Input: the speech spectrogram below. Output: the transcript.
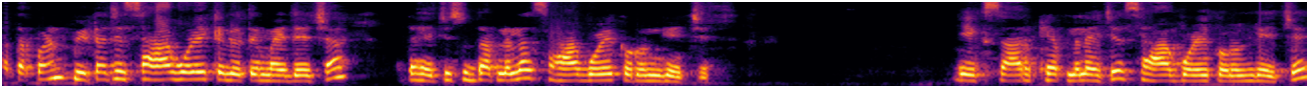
आता आपण पिठाचे सहा गोळे केले होते मैद्याच्या. आता ह्याचे सुद्धा आपल्याला सहा गोळे करून घ्यायचे. एक सारखे आपल्याला ह्याचे सहा गोळे करून घ्यायचे.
